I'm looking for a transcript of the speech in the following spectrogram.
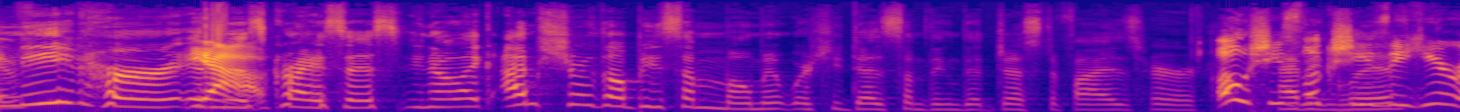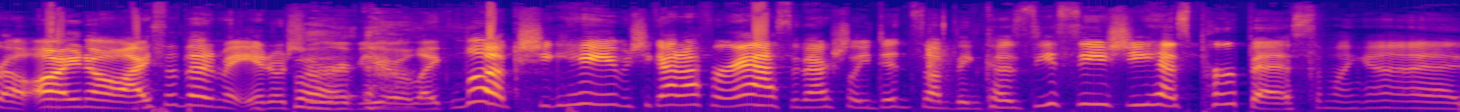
don't need her in Yeah. this crisis. You know, like I'm sure there'll be some moment where she does something that justifies her. Oh, she's look, she's a hero. Oh, I know. I said that in my 802 But- review. Like, look, she came, she got off her ass and actually did something because you see, she has purpose. I'm like, ah,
